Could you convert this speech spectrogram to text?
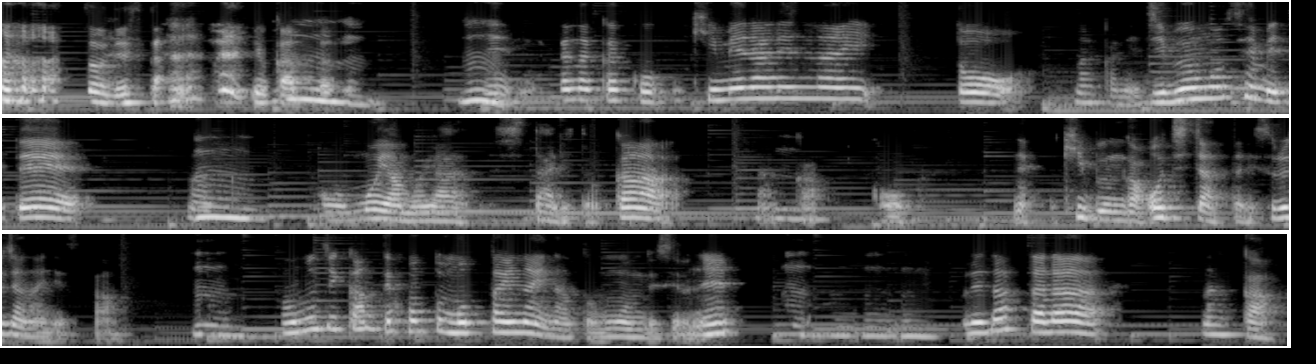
そうですか。よかった。うんね、なかなかこう決められないとなんかね自分を責めてうなんかんこうモヤモヤしたりとかなんかこう、ね、気分が落ちちゃったりするじゃないですか。うんその時間って本当もったいないなと思うんですよね。うんうんそれだったらなんか、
